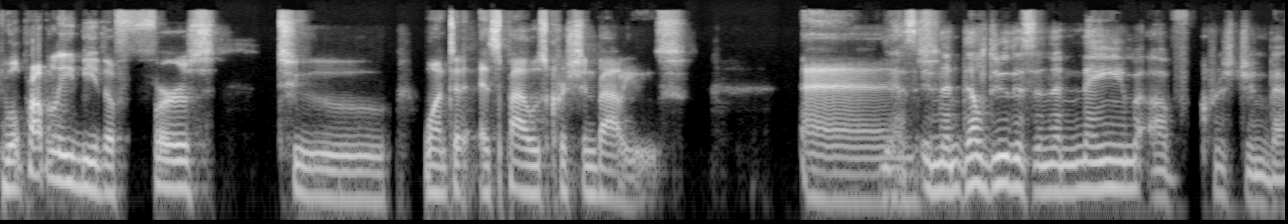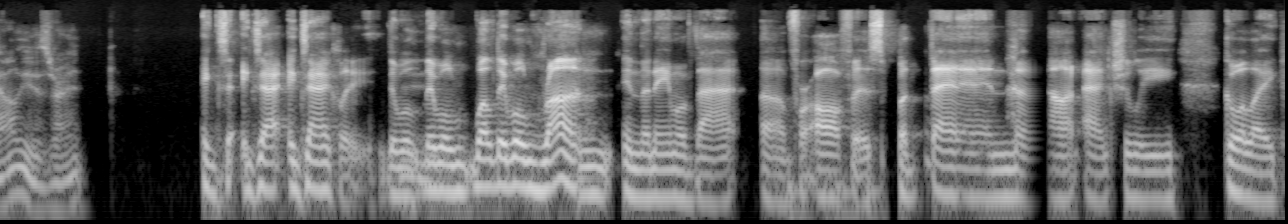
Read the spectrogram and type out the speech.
will probably be the first to want to espouse Christian values. And Yes, and then they'll do this in the name of Christian values, right? Exa- exa- exactly. They will. They will. Well, they will run in the name of that uh, for office, but then not actually go like.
